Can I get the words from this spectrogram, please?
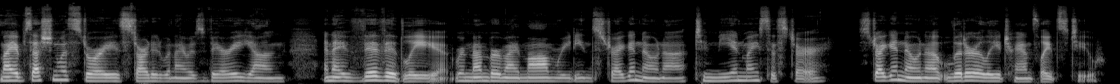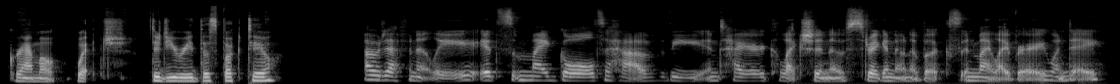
My obsession with stories started when I was very young, and I vividly remember my mom reading Strega Nona to me and my sister. Strega Nona literally translates to Grandma Witch. Did you read this book too? Oh, definitely. It's my goal to have the entire collection of Strega Nona books in my library one day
